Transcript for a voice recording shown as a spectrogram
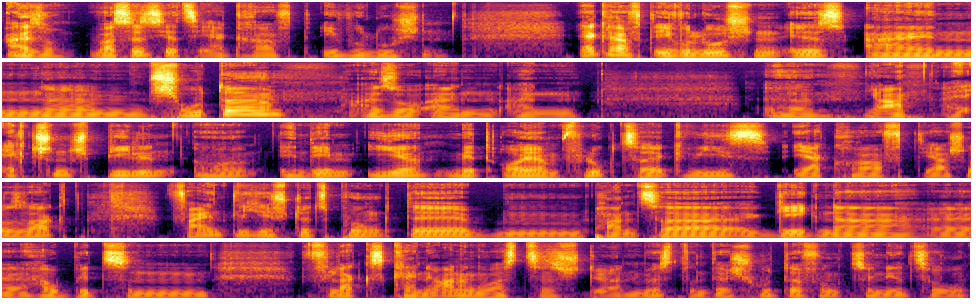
Also, was ist jetzt Aircraft Evolution? Aircraft Evolution ist ein ähm, Shooter, also ein, ein, äh, ja, ein Actionspiel, äh, in dem ihr mit eurem Flugzeug, wie es Aircraft ja schon sagt, feindliche Stützpunkte, Panzer, Gegner, äh, Haubitzen, Flachs, keine Ahnung was zerstören müsst. Und der Shooter funktioniert so,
